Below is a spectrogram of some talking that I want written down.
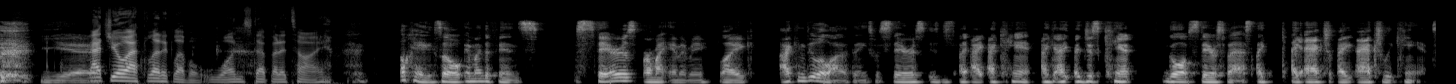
yeah. That's your athletic level, one step at a time. okay, so in my defense, stairs are my enemy. Like I can do a lot of things, but stairs is just, I, I I can't. I, I just can't go upstairs fast. I I actually I actually can't.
